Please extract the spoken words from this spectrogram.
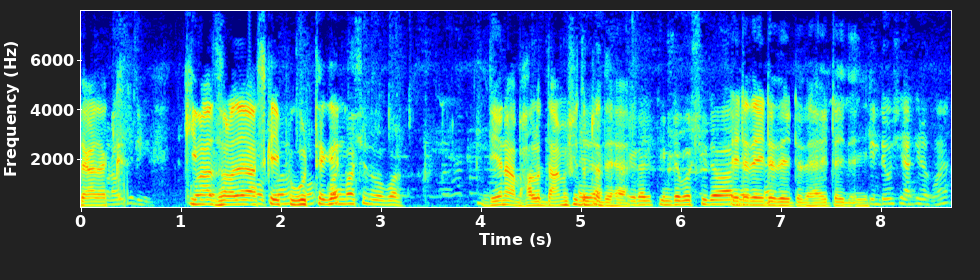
দেখা যাক। কি? কি মাছ ধরা যায় আজকে এই পুকুর থেকে? দেবো বল। দিয়ে না ভালো দামি সুতোটা হ্যাঁ। এটা যে তিনটে দেওয়া এটা দে। এটা দে এটা দে হ্যাঁ এটাই দেখি তিনটে বসে একই রকম হ্যাঁ?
